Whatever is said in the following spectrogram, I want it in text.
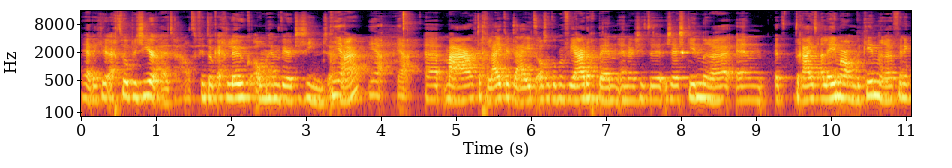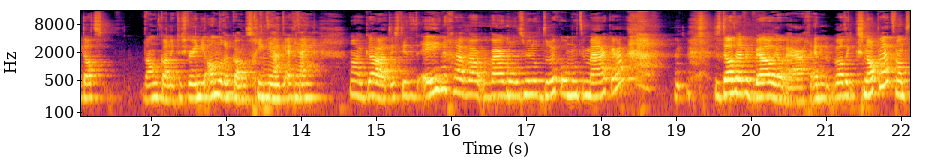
ja, dat je er echt veel plezier uit haalt. Ik vind het ook echt leuk om hem weer te zien, zeg ja. maar. Ja, ja. Eh, maar tegelijkertijd, als ik op een verjaardag ben en er zitten zes kinderen en het draait alleen maar om de kinderen, vind ik dat, dan kan ik dus weer in die andere kant schieten. Ja, dat ik echt ja. denk, my god, is dit het enige waar, waar we ons nu nog druk om moeten maken? dus dat heb ik wel heel erg. En wat ik snap het, want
